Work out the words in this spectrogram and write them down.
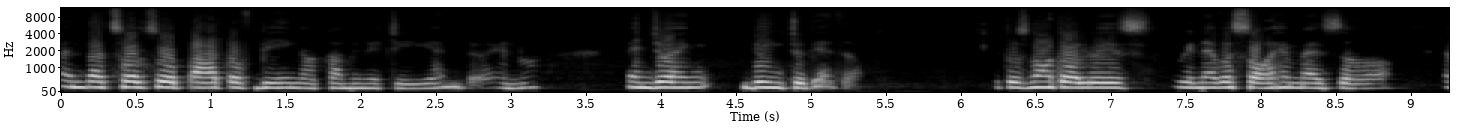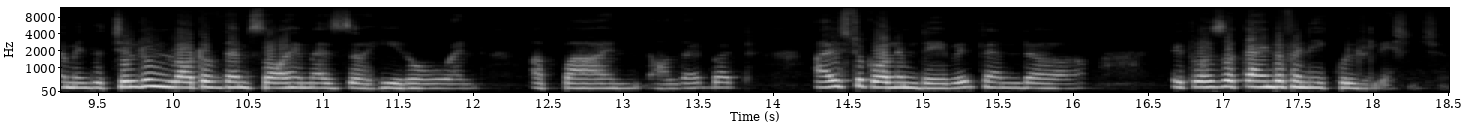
and that's also a part of being a community and uh, you know enjoying being together. It was not always we never saw him as a i mean the children a lot of them saw him as a hero and appa and all that but i used to call him david and uh, it was a kind of an equal relationship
